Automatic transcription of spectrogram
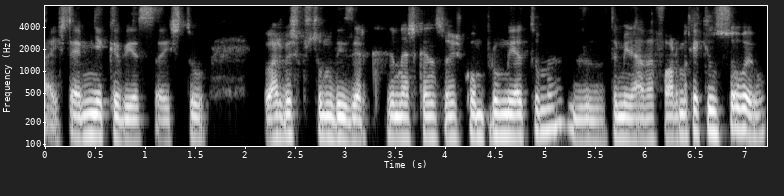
ah, isto é a minha cabeça, isto. Eu às vezes costumo dizer que nas canções comprometo-me de determinada forma que aquilo sou eu.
